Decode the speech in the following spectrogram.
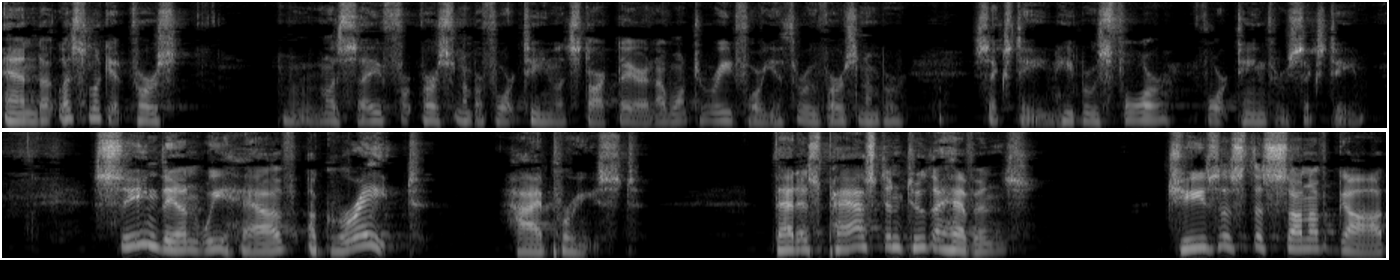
And uh, let's look at verse Hmm, let's say verse number 14. Let's start there. And I want to read for you through verse number 16. Hebrews 4 14 through 16. Seeing then we have a great high priest that is passed into the heavens, Jesus, the Son of God,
